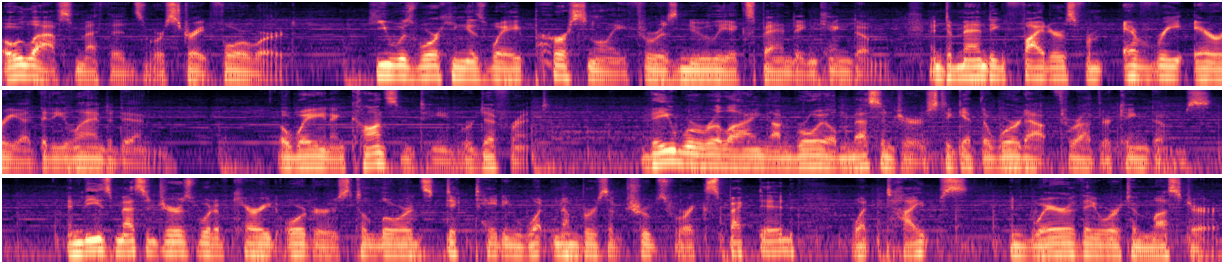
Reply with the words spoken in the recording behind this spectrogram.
Olaf's methods were straightforward. He was working his way personally through his newly expanding kingdom and demanding fighters from every area that he landed in. Owain and Constantine were different. They were relying on royal messengers to get the word out throughout their kingdoms and these messengers would have carried orders to lords dictating what numbers of troops were expected, what types, and where they were to muster,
